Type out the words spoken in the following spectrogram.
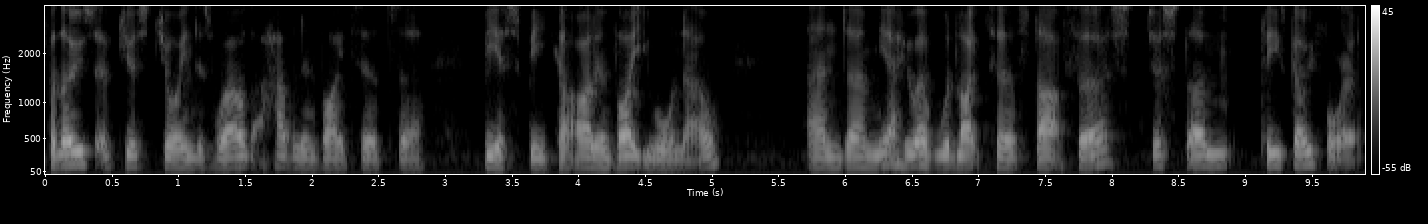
For those that have just joined as well, that haven't invited to be a speaker, I'll invite you all now. And um, yeah, whoever would like to start first, just um, please go for it.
